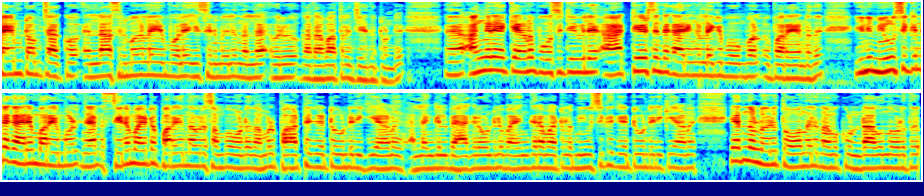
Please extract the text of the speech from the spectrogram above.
ഷൈം ടോം ചാക്കോ എല്ലാ സിനിമകളിലെയും പോലെ ഈ സിനിമയിൽ നല്ല ഒരു കഥാപാത്രം ചെയ്തിട്ടുണ്ട്. അങ്ങനെയൊക്കെയാണ് പോസിറ്റീവിൽ ആക്ടേഴ്സിന്റെ കാര്യങ്ങളിലേക്ക് പോകുമ്പോൾ പറയേണ്ടത്. ഇനി മ്യൂസിക്കിന്റെ കാര്യം പറയുമ്പോൾ ഞാൻ സ്ഥിരമായിട്ട് പറയുന്ന ഒരു സംഭവമുണ്ട്. നമ്മൾ പാട്ട് കേട്ടുകൊണ്ടിരിക്കുകയാണ്. അല്ലെങ്കിൽ ബാക്ക്ഗ്രൗണ്ടിൽ ഭയങ്കരമായിട്ടുള്ള മ്യൂസിക് കേട്ടുകൊണ്ടിരിക്കുകയാണ് എന്നുള്ള ഒരു തോന്നൽ നമുക്ക് ഉണ്ടാകുന്നിടത്ത്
